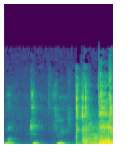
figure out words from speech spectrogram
One, two, three.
